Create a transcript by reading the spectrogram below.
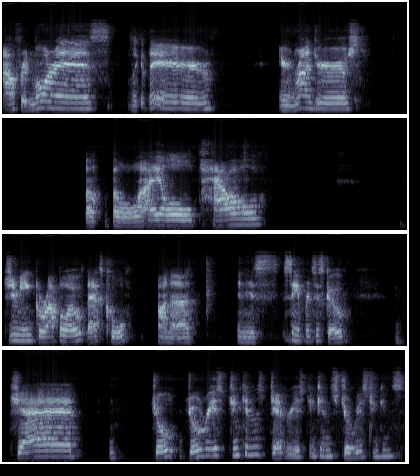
Alfred Morris, look at there. Aaron Rodgers, Bilal Powell, Jimmy Garoppolo. That's cool. On uh in his San Francisco, Jad Joe Jorius Jenkins, Jadrius Jenkins, Jorius Jenkins.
